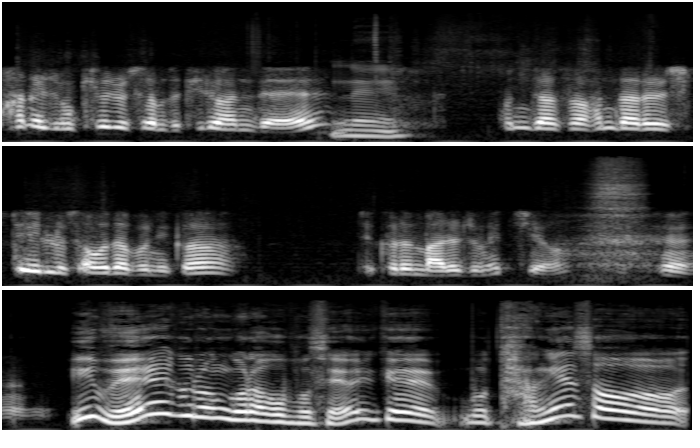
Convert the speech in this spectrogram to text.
판을 좀 키워줄 사람도 필요한데 네. 혼자서 한 달을 10대 1로 싸우다 보니까 그런 말을 좀 했죠. 이게 왜 그런 거라고 보세요? 이게 뭐 당에서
